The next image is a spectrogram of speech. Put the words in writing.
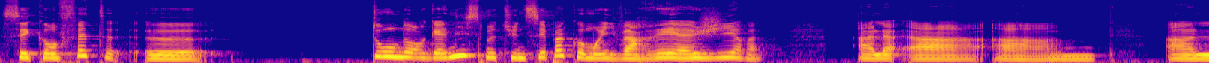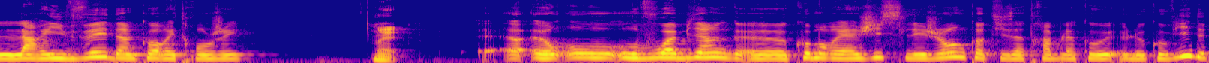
c'est qu'en fait, ton organisme, tu ne sais pas comment il va réagir à l'arrivée d'un corps étranger. Ouais. Euh, euh, on, voit bien euh, comment réagissent les gens quand ils attrapent le Covid.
